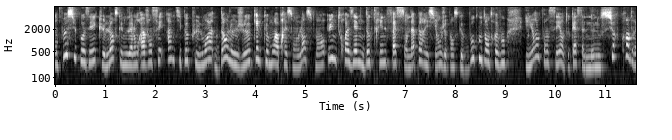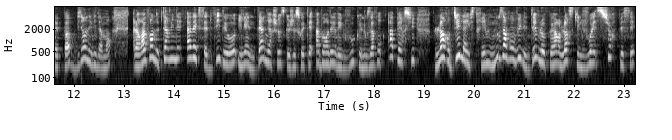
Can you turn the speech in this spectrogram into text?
On peut supposer que lorsque nous allons avancer un petit peu plus loin dans le jeu, quelques mois après son lancement, une troisième doctrine fasse son apparition. Je pense que beaucoup d'entre vous y ont pensé, en tout cas ça ne nous surprendrait pas, bien évidemment. Alors avant de terminer avec cette vidéo, il y a une dernière chose que je souhaitais aborder avec vous, que nous avons lors du live stream. Nous avons vu les développeurs, lorsqu'ils jouaient sur PC,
